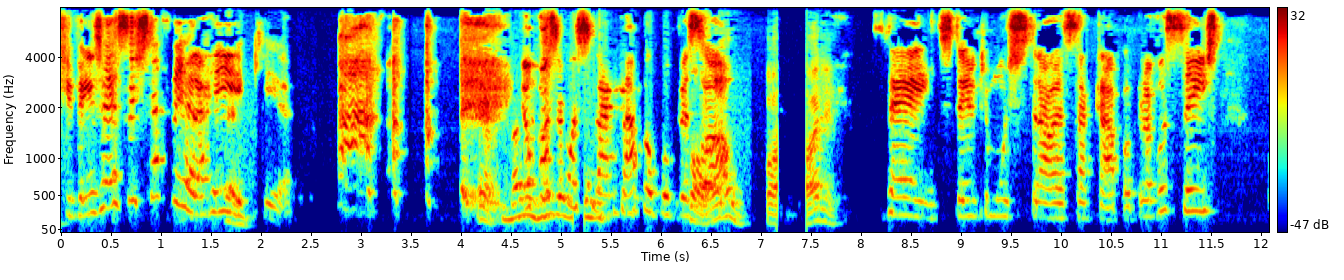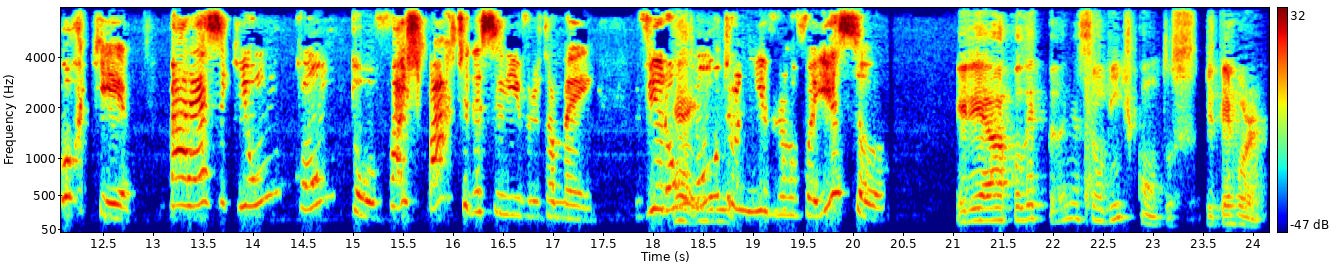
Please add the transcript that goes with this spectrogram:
que vem já é sexta-feira, Rick. É. É, eu posso mostrar a capa para o pessoal? Pode, pode. Gente, tenho que mostrar essa capa para vocês, porque parece que um conto faz parte desse livro também. Virou é, um outro ele... livro, não foi isso? Ele é uma coletânea, são 20 contos de terror.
